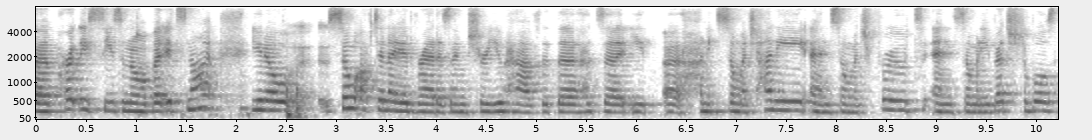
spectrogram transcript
uh, partly seasonal but it's not you know so often i had read as i'm sure you have that the hadza eat uh, honey so much honey and so much fruit and so many vegetables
